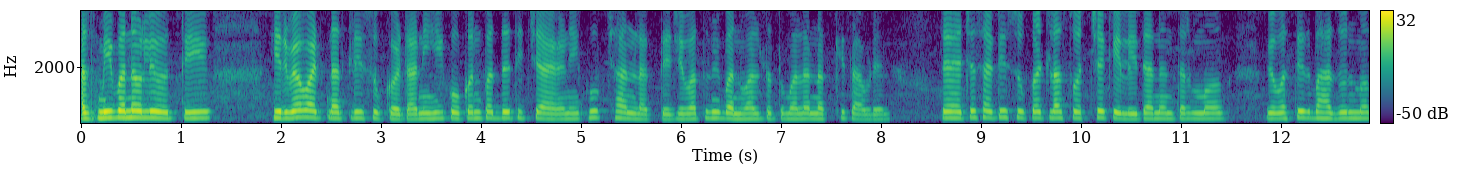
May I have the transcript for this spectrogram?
आज मी बनवली होती हिरव्या वाटणातली सुकट आणि ही कोकण पद्धतीची आहे आणि खूप छान लागते. जेव्हा तुम्ही बनवाल तर तुम्हाला नक्कीच आवडेल. तर ह्याच्यासाठी सुकटला स्वच्छ केली त्यानंतर मग व्यवस्थित भाजून मग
